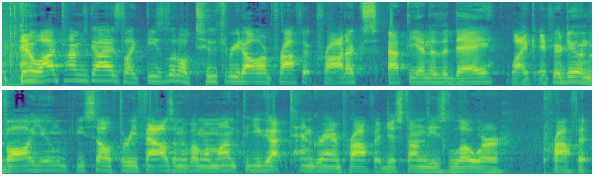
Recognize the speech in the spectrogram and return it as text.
And a lot of times, guys, like these little two, three dollar profit products at the end of the day, like if you're doing volume, if you sell 3,000 of them a month, you got 10 grand profit just on these lower profit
